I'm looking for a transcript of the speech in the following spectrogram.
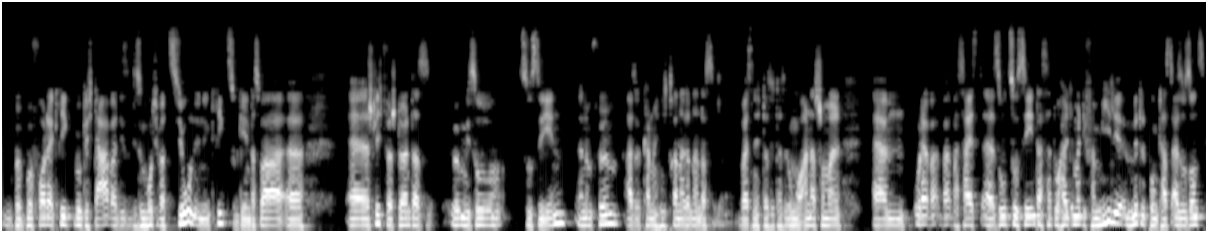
be bevor der Krieg wirklich da war, diese, diese Motivation in den Krieg zu gehen, das war äh, äh, schlicht verstörend, das irgendwie so zu sehen in einem Film. Also kann mich nicht dran erinnern, dass, weiß nicht, dass ich das irgendwo anders schon mal ähm, oder was heißt, äh, so zu sehen, dass du halt immer die Familie im Mittelpunkt hast. Also sonst,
